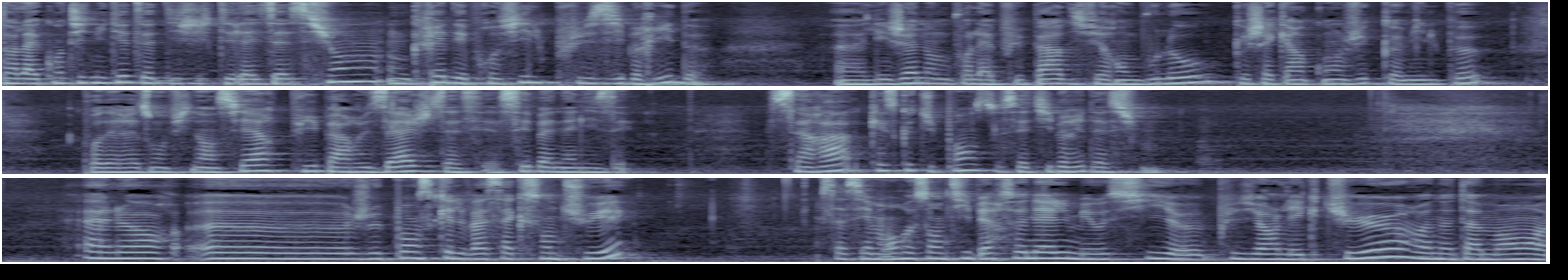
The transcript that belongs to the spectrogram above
Dans la continuité de cette digitalisation, on crée des profils plus hybrides. Euh, les jeunes ont pour la plupart différents boulots que chacun conjugue comme il peut, pour des raisons financières, puis par usage, c'est assez banalisé. Sarah, qu'est-ce que tu penses de cette hybridation? Alors, euh, je pense qu'elle va s'accentuer. Ça, c'est mon ressenti personnel, mais aussi euh, plusieurs lectures, notamment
